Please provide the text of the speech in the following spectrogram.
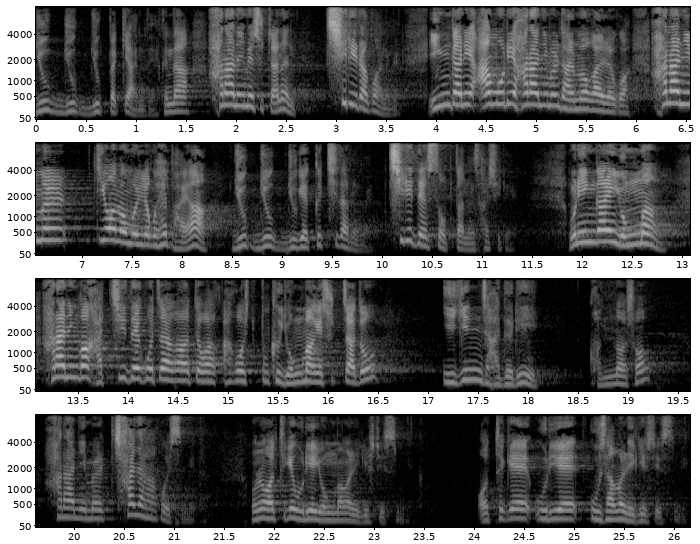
6, 6, 6밖에 안 돼요. 근데 하나님의 숫자는 7이라고 하는 거예요. 인간이 아무리 하나님을 닮아가려고 하나님을 뛰어넘으려고 해봐야 6, 6, 6의 끝이라는 거예요. 7이 될 수 없다는 사실이에요. 우리 인간의 욕망, 하나님과 같이 되고자 하고 싶은 그 욕망의 숫자도 이긴 자들이 건너서 하나님을 찬양하고 있습니다. 오늘 어떻게 우리의 욕망을 이길 수 있습니까? 어떻게 우리의 우상을 이길 수 있습니까?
